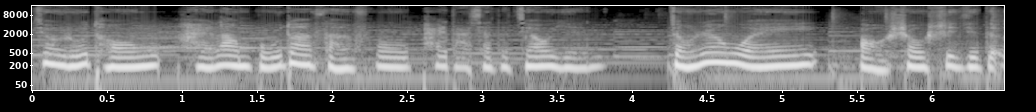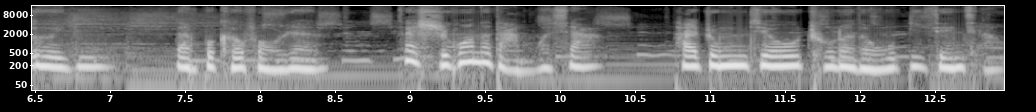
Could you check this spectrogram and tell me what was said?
就如同海浪不断反复拍打下的礁岩，总认为饱受世界的恶意，但不可否认，在时光的打磨下，它终究出落的无比坚强。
